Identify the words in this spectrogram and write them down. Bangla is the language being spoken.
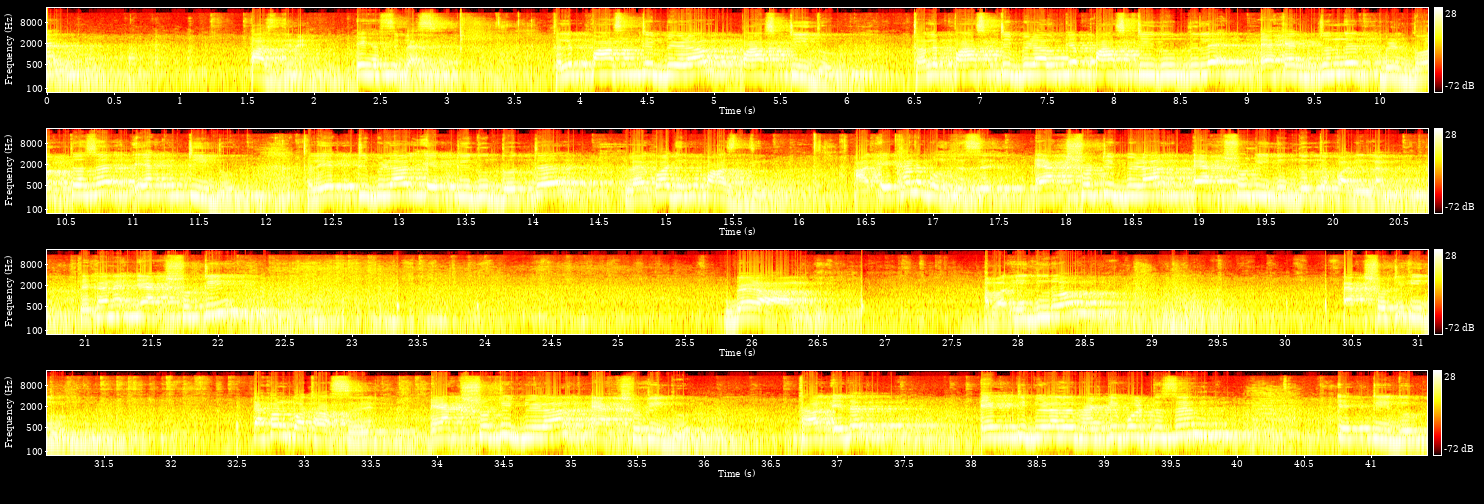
পাঁচ দিনে। এই হচ্ছে ব্যাস। তাহলে পাঁচটি বিড়াল, পাঁচটি ইঁদুর। তাহলে পাঁচটি বিড়ালকে পাঁচটি ইঁদুর দিলে এক একজনের বি- ধরতেছে একটি ইঁদুর তাহলে একটি বিড়াল একটি ইঁদুর ধরতে লাগে কয়দিন? পাঁচ দিন। আর এখানে বলতেছে একশোটি বিড়াল একশোটি ইঁদুর ধরতে কয়দিন লাগবে? এখানে একশোটি বেড়াল, আবার ইঁদুরও একশোটি ইঁদুর। এখন কথা আসছে একশোটি বিড়াল একশোটি ইঁদুর। তার এদের একটি বিড়ালের ভাগ্যে পড়তেছে, একটি ইঁদুর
